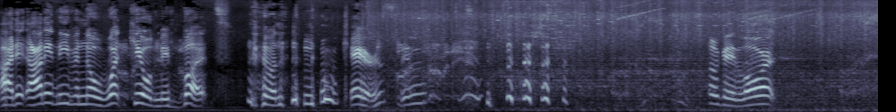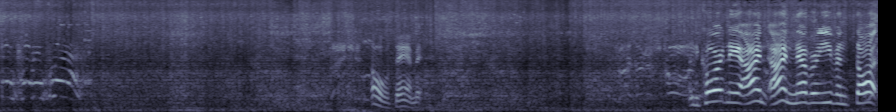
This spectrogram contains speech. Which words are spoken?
I did I didn't even know what killed me, but who cares? Okay, Lord. Oh, damn it. And Courtney, I I never even thought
